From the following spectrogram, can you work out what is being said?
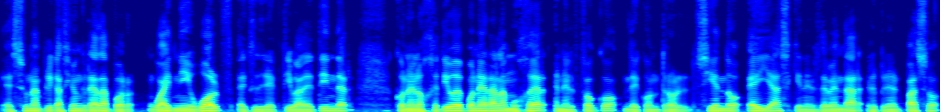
es una aplicación creada por Whitney Wolf, exdirectiva de Tinder, con el objetivo de poner a la mujer en el foco de control, siendo ellas quienes deben dar el primer paso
